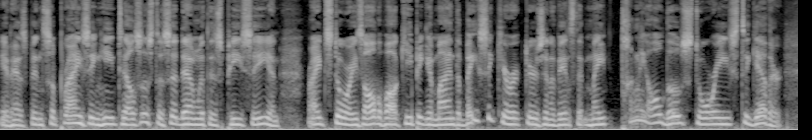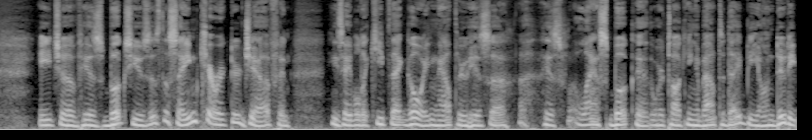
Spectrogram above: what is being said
It has been surprising, he tells us, to sit down with his PC and write stories, all the while keeping in mind the basic characters and events that may tie all those stories together. Each of his books uses the same character, Jeff, and he's able to keep that going now through his uh, uh, his last book that we're talking about today, Beyond Duty.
